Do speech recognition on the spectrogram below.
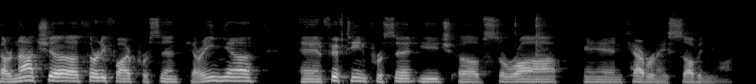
Garnacha, 35% Carigna, and 15% each of Syrah and Cabernet Sauvignon.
